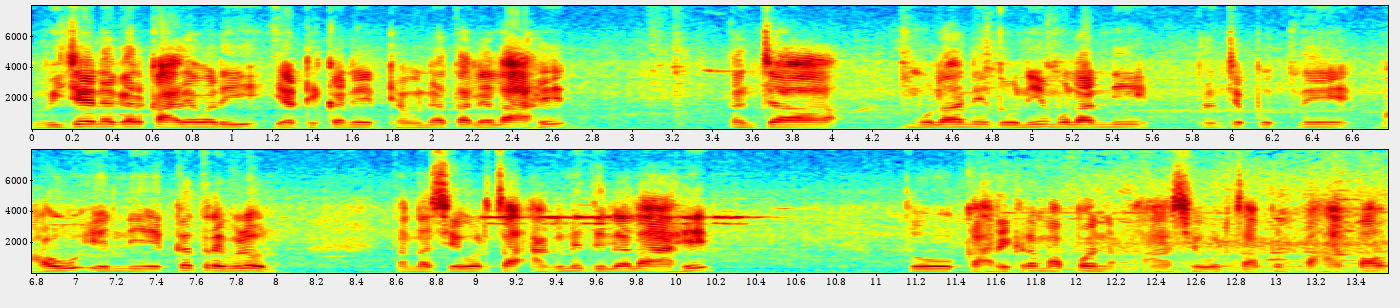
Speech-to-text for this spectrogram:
विजयनगर काळेवाडी या ठिकाणी ठेवण्यात आलेला आहे. त्यांच्या मुलांनी दोन्ही मुलांनी त्यांचे पुतणे भाऊ यांनी एकत्र मिळून त्यांना शेवटचा अग्नी दिलेला आहे. तो कार्यक्रम आपण हा शेवटचा आपण पाहत आहोत.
